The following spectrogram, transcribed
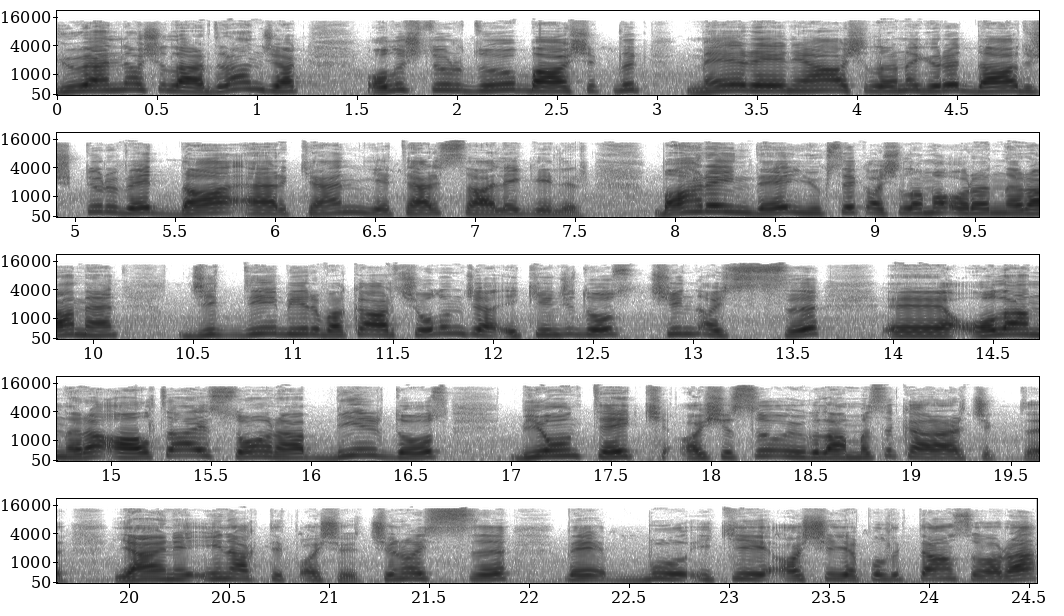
güvenli aşılardır ancak oluşturduğu bağışıklık mRNA aşılarına göre daha düşüktür ve daha erken yetersiz hale gelir. Bahreyn'de yüksek aşılama oranına rağmen ciddi bir vaka artışı olunca ikinci doz Çin aşısı olanlara 6 ay sonra bir doz BioNTech aşısı uygulanması karar çıktı. Yani inaktif aşı Çin aşısı ve bu iki aşı yapıldıktan sonra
